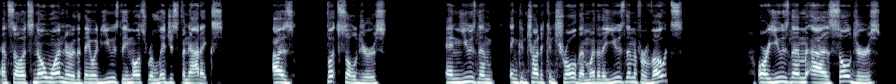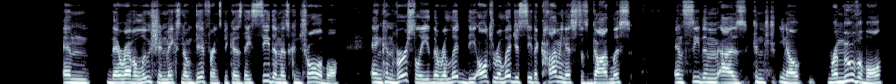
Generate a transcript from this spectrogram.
And so it's no wonder that they would use the most religious fanatics as foot soldiers and use them and can try to control them, whether they use them for votes or use them as soldiers and their revolution makes no difference because they see them as controllable. And conversely, the relig- the ultra religious see the communists as godless and see them as you know removable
